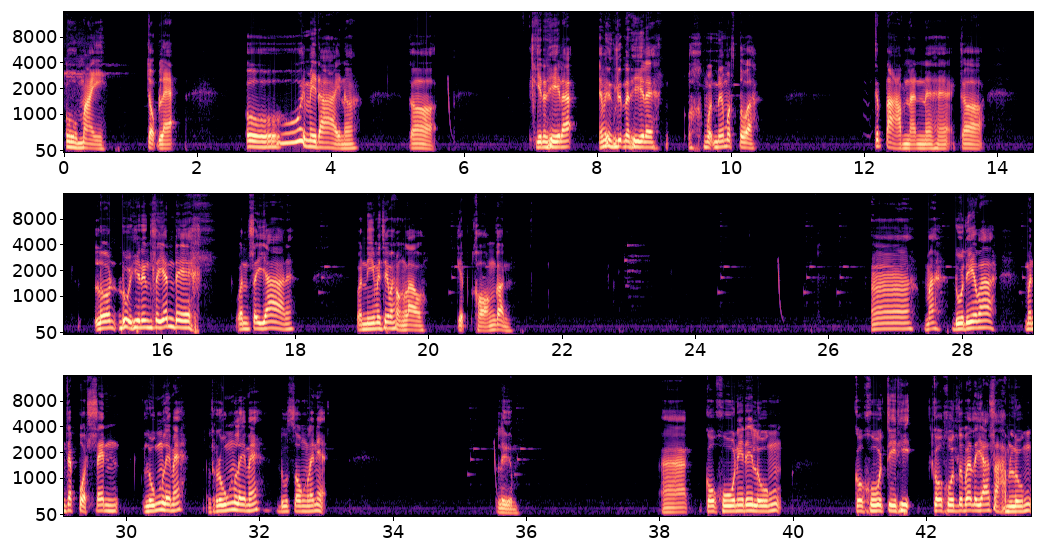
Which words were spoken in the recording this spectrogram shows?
โอ้ ไม่ จบแล้ว โอ้ยไม่ได้เนาะก็กี่นาทีแล้วยังไม่ถึงสิบนาทีเลย หมดเนื้อหมดตัว ก็ตามนั้นนะฮะ ก็โลนดูอีกทีหนึ่งเซียนเดย์วันเซีย่านะ วันนี้ไม่ใช่วันของเรา เก็บของก่อน อ่า มา ดูดิว่ามันจะปลดเส้นลุ้งเลยไหม รุ้งเลยไหมดูทรงแล้วเนี่ย ลืม อ่าโกคูนี่ได้ลุงโกคูจีทีโกคูซูเปอร์ระยะสามลุง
